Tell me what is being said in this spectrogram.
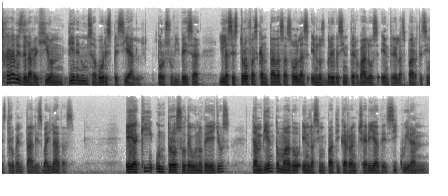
Los jarabes de la región tienen un sabor especial por su viveza y las estrofas cantadas a solas en los breves intervalos entre las partes instrumentales bailadas. He aquí un trozo de uno de ellos, también tomado en la simpática ranchería de Sicuirán.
